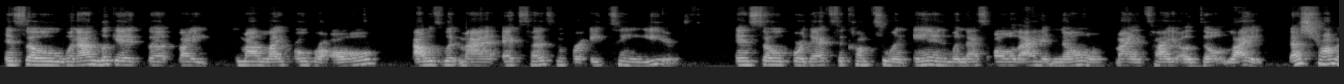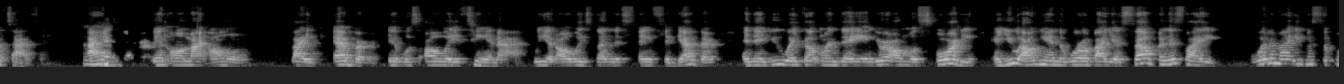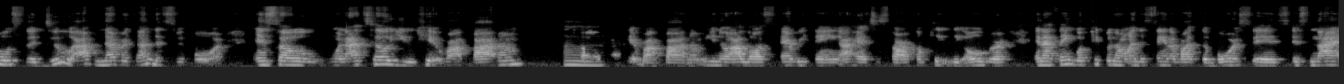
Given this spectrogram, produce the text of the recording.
And so when I look at the like my life overall, I was with my ex-husband for 18 years. And so for that to come to an end when that's all I had known my entire adult life, that's traumatizing. Mm-hmm. I had never been on my own, like ever. It was always he and I. We had always done this thing together. And then you wake up one day and you're almost 40 and you out here in the world by yourself. And it's like, what am I even supposed to do? I've never done this before. And so when I tell you hit rock bottom, mm. uh, hit rock bottom, you know, I lost everything. I had to start completely over. And I think what people don't understand about divorce is it's not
